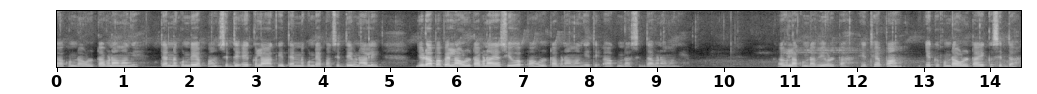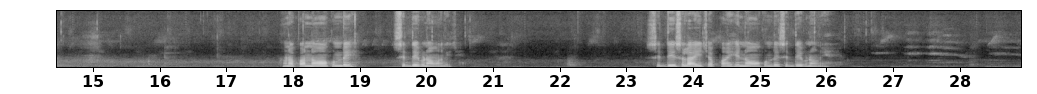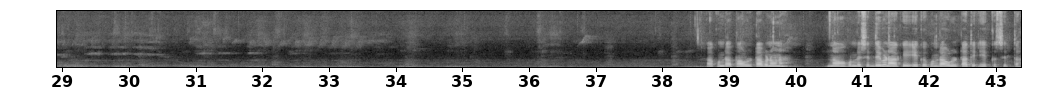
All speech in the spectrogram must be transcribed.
ਆ ਕੁੰਡਾ ਉਲਟਾ ਬਣਾਵਾਂਗੇ। ਤਿੰਨ ਕੁੰਡੇ ਆਪਾਂ ਸਿੱਧੇ, ਇੱਕ ਲਾ ਕੇ ਤਿੰਨ ਕੁੰਡੇ ਆਪਾਂ ਸਿੱਧੇ ਬਣਾ ਲਏ। ਜਿਹੜਾ ਆਪਾਂ ਪਹਿਲਾਂ ਉਲਟਾ ਬਣਾਇਆ ਸੀ, ਉਹ ਆਪਾਂ ਉਲਟਾ ਬਣਾਵਾਂਗੇ ਤੇ ਆ ਕੁੰਡਾ ਸਿੱਧਾ ਬਣਾਵਾਂਗੇ। ਅਗਲਾ ਕੁੰਡਾ ਵੀ ਉਲਟਾ। ਇੱਥੇ ਆਪਾਂ ਇੱਕ ਕੁੰਡਾ ਉਲਟਾ, ਇੱਕ ਸਿੱਧਾ। ਹੁਣ ਆਪਾਂ 9 ਕੁੰਡੇ ਸਿੱਧੇ ਬਣਾਵਾਂਗੇ ਜੀ। ਸਿੱਧੀ ਸਲਾਈ 'ਚ ਆਪਾਂ ਇਹ 9 ਕੁੰਡੇ ਸਿੱਧੇ ਬਣਾਉਣੇ ਆ। ਕੁੰਡਾ ਆਪਾਂ ਉਲਟਾ ਬਣਾਉਣਾ। ਨੌ ਕੁੰਡੇ ਸਿੱਧੇ ਬਣਾ ਕੇ, ਇੱਕ ਕੁੰਡਾ ਉਲਟਾ ਤੇ ਇੱਕ ਸਿੱਧਾ।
